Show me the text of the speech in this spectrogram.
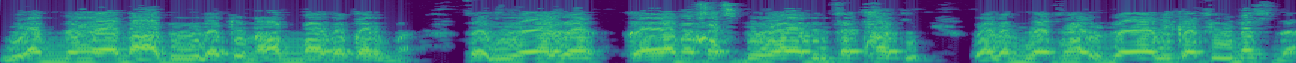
لأنها معدولة عما ذكرنا. فلهذا كان خفضها بالفتحة ولم يظهر ذلك في مثنى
